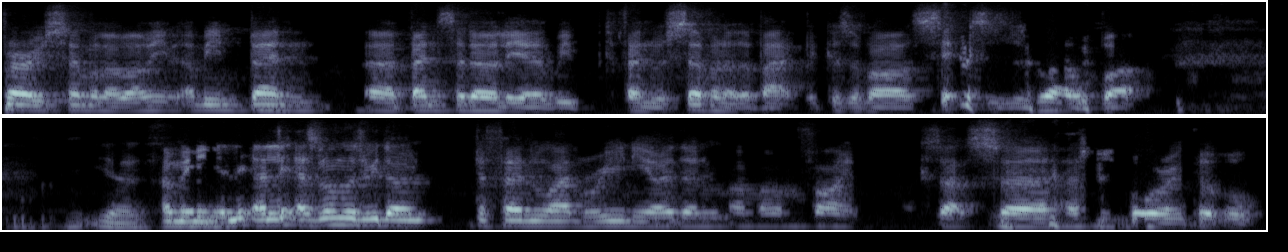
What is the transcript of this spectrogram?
very similar. I mean, I mean, Ben uh, Ben said earlier we defend with seven at the back because of our sixes as well. But Yes. I mean, as long as we don't defend like Mourinho, then I'm, I'm fine because that's uh, that's just boring football.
